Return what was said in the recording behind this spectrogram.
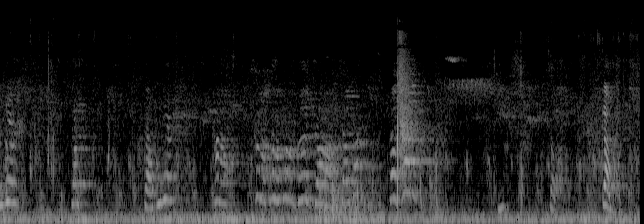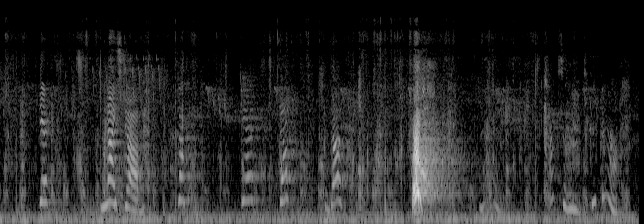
from here. Jump. Go from here. come on, come on, come on, come on. Good job. Delta. Delta. Yes. So, go. Here. Nice job. Jump. Here. Jump. Good dog. Excellent. Good girl. Good job.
